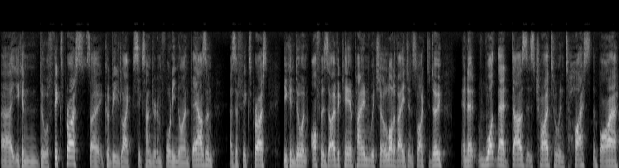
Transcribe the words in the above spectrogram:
uh, you can do a fixed price so it could be like 649000 as a fixed price you can do an offers over campaign which a lot of agents like to do and it, what that does is try to entice the buyer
